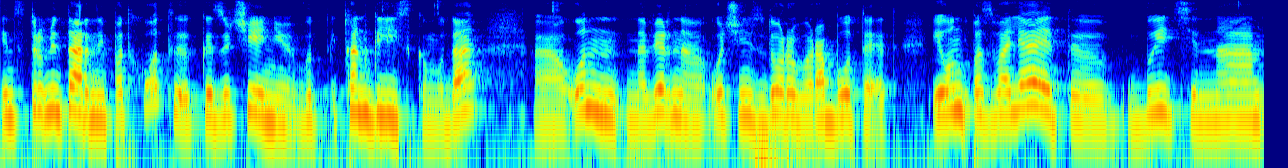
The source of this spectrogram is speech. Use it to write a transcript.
инструментарный подход к изучению, вот к английскому, да, он, наверное, очень здорово работает, и он позволяет э, быть на,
